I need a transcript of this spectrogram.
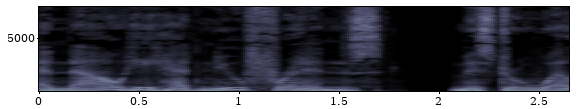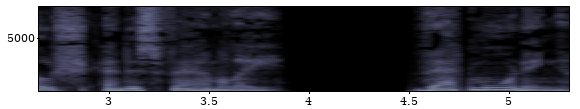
And now he had new friends, Mr. Welsh and his family. That morning,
